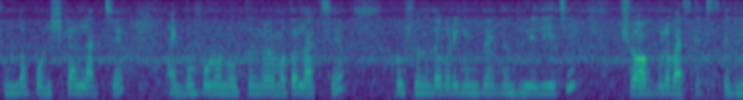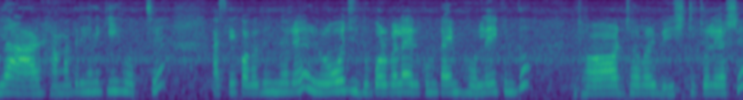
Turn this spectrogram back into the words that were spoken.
সুন্দর পরিষ্কার লাগছে, একদম পুরো নতুনের মতো লাগছে। খুব সুন্দর করে কিন্তু একদম ধুয়ে দিয়েছি, সবগুলো বাস্কেট টাস্কেট ধুয়ে। আর আমাদের এখানে কি হচ্ছে, আজকে কতদিন ধরে, রোজ দুপুরবেলা এরকম টাইম হলেই কিন্তু ঝড় করে বৃষ্টি চলে আসে।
